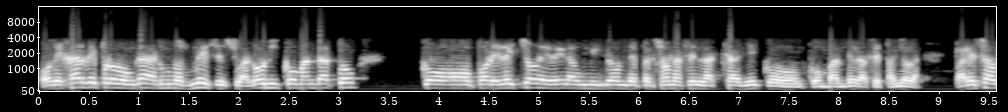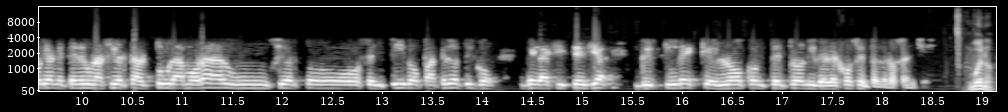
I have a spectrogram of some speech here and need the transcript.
o dejar de prolongar unos meses su agónico mandato por el hecho de ver a un millón de personas en las calles con, con banderas españolas. Para eso habría que tener una cierta altura moral, un cierto sentido patriótico de la existencia, virtudes que no contemplo ni de lejos en Pedro Sánchez. Bueno,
